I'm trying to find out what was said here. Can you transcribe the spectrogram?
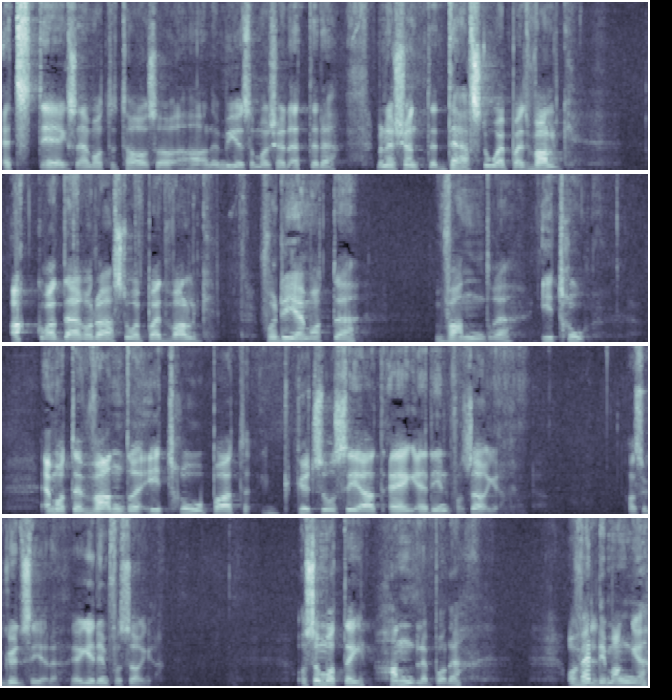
et steg som jeg måtte ta. og så ja, Det er mye som har skjedd etter det. Men jeg skjønte der sto jeg på et valg. Akkurat der og da sto jeg på et valg fordi jeg måtte vandre i tro. Jeg måtte vandre i tro på at Guds ord sier at 'jeg er din forsørger'. Altså Gud sier det. 'Jeg er din forsørger'. Og så måtte jeg handle på det. Og veldig mange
